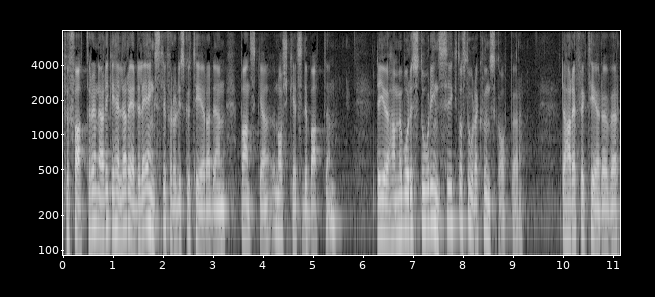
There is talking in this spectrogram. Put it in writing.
Forfatteren er ikke heller redd eller engstelig for å diskutere den vanskelige norskhetsdebatten. Det gjør han med både stor innsikt og store kunnskaper, der han reflekterer over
